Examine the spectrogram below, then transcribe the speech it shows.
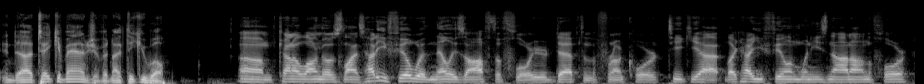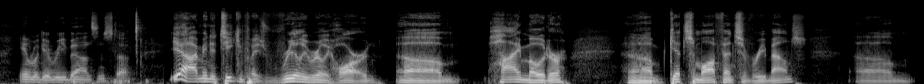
and uh, take advantage of it. And I think you will. Um, kind of along those lines, how do you feel with Nelly's off the floor, your depth in the front court? Tiki, like how you feeling when he's not on the floor, able to get rebounds and stuff? Yeah, I mean, Tiki plays really, really hard, um, high motor, um, gets some offensive rebounds. Um,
